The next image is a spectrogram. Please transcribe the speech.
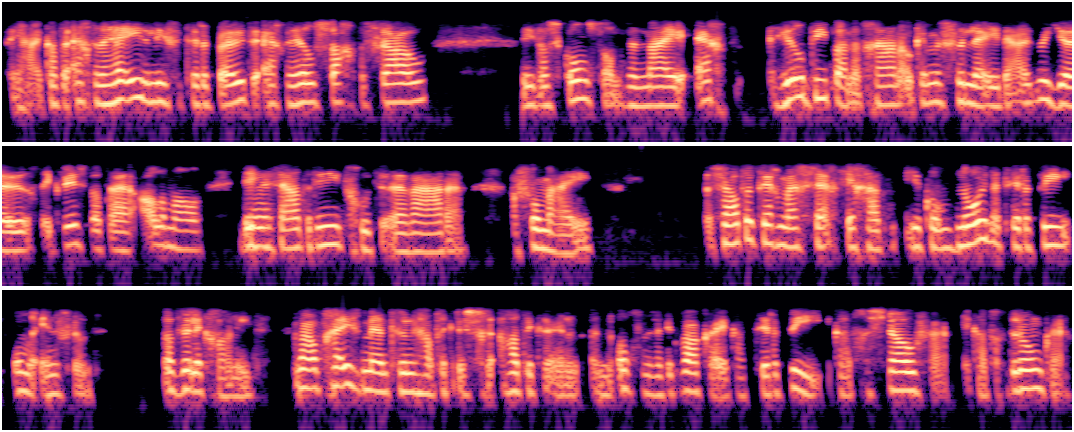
Ja, ik had echt een hele lieve therapeut, echt een heel zachte vrouw. Die was constant met mij echt heel diep aan het gaan, ook in mijn verleden, uit mijn jeugd. Ik wist dat daar allemaal dingen zaten die niet goed uh, waren voor mij. Ze had ook tegen mij gezegd: je, gaat, je komt nooit naar therapie onder invloed. Dat wil ik gewoon niet. Maar op een gegeven moment toen had ik dus had ik een, een ochtend werd ik wakker. Ik had therapie, ik had gesnoven, ik had gedronken,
